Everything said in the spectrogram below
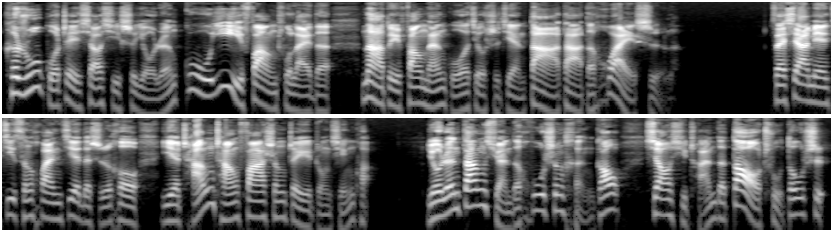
可如果这消息是有人故意放出来的，那对方南国就是件大大的坏事了。在下面基层换届的时候，也常常发生这种情况：有人当选的呼声很高，消息传的到处都是。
